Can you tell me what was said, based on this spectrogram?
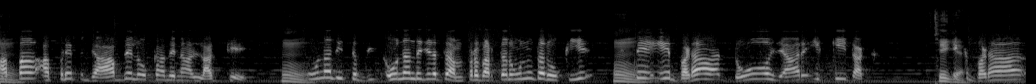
ਆਪਾਂ ਆਪਣੇ ਪੰਜਾਬ ਦੇ ਲੋਕਾਂ ਦੇ ਨਾਲ ਲੱਗ ਕੇ ਉਹਨਾਂ ਦੀ ਉਹਨਾਂ ਦੇ ਜਿਹੜਾ ਧਰਮ ਪਰਿਵਰਤਨ ਉਹਨੂੰ ਤਾਂ ਰੋਕੀਏ। ਤੇ ਇਹ ਬੜਾ 2021 ਤੱਕ ਠੀਕ ਹੈ। ਇੱਕ ਬੜਾ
